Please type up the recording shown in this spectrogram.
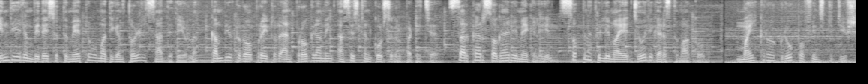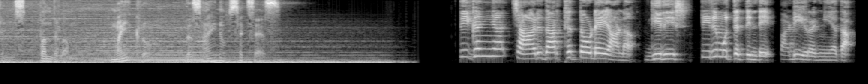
ഇന്ത്യയിലും വിദേശത്തും ഏറ്റവും അധികം തൊഴിൽ സാധ്യതയുള്ള computer operator and programming assistant കോഴ്സുകൾ പഠിച്ച് സർക്കാർ സ്വകാര്യ മേഖലയിൽ സ്വപ്നതുല്യമായ ജോലി കരസ്ഥമാക്കൂ. Micro group of institutions Pandalam. Micro the sign of success. തികഞ്ഞ ചാരിതാർത്ഥ്യത്തോടെയാണ് ഗിരീഷ് തിരുമുറ്റത്തിന്റെ പടിയിറങ്ങിയത്.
